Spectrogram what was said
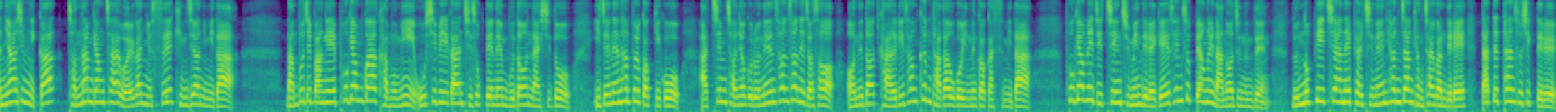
안녕하십니까? 전남경찰 월간 뉴스 김지연입니다. 남부지방의 폭염과 가뭄이 50일간 지속되는 무더운 날씨도 이제는 한풀 꺾이고 아침 저녁으로는 선선해져서 어느덧 가을이 성큼 다가오고 있는 것 같습니다. 폭염에 지친 주민들에게 생수병을 나눠주는 등 눈높이 치안을 펼치는 현장 경찰관들의 따뜻한 소식들을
